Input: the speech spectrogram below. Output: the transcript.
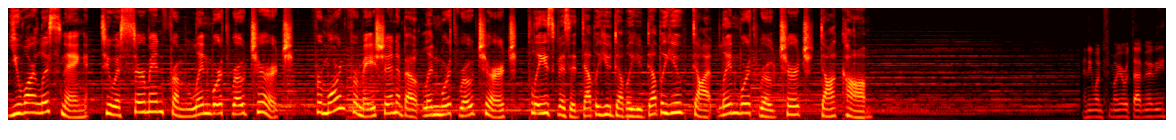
You are listening to a sermon from Linworth Road Church. For more information about Linworth Road Church, please visit www.linworthroadchurch.com. Anyone familiar with that movie?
